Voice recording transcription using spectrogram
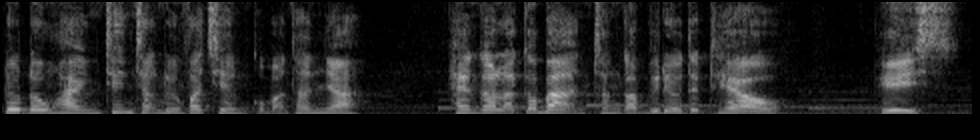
được đồng hành trên chặng đường phát triển của bản thân nha. Hẹn gặp lại các bạn trong các video tiếp theo. Peace!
